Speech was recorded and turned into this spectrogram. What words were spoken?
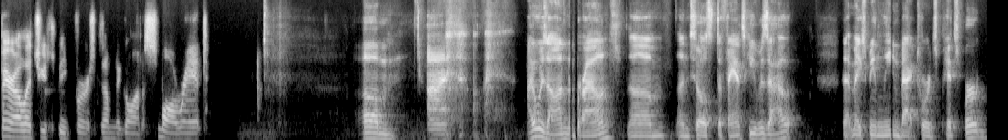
Bear, I'll let you speak first because I'm going to go on a small rant. Um, I I was on the Browns um, until Stefanski was out. That makes me lean back towards Pittsburgh,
